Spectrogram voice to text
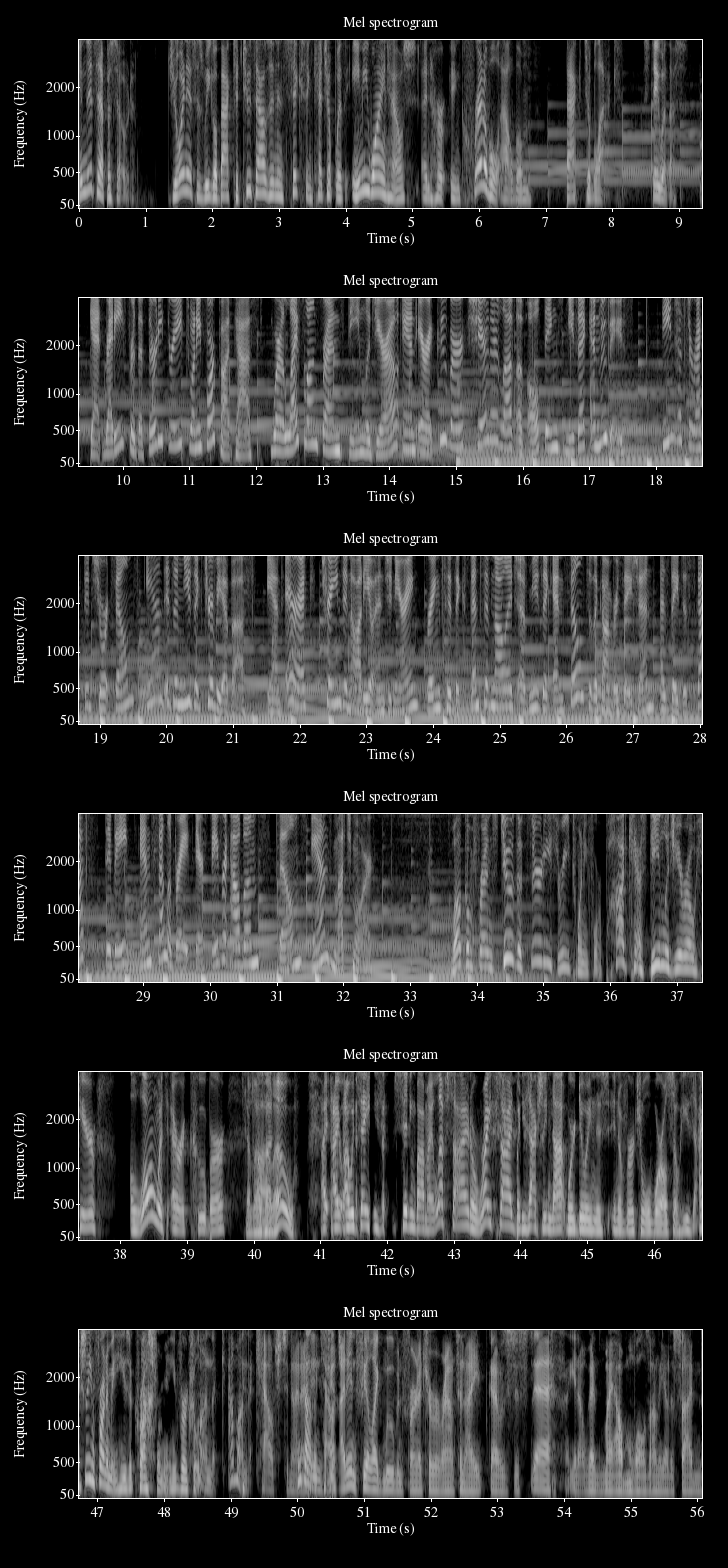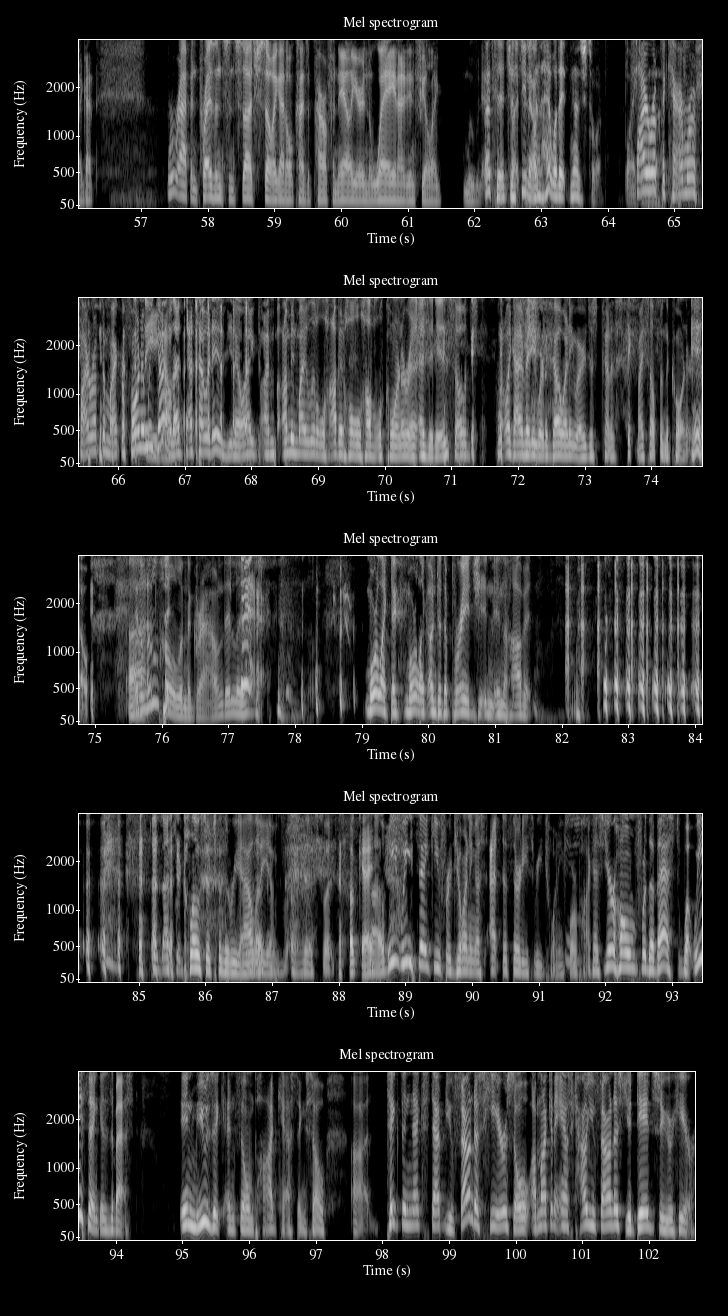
In this episode, join us as we go back to 2006 and catch up with Amy Winehouse and her incredible album, Back to Black. Stay with us. Get ready for the 3324 podcast, where lifelong friends Dean Legiro and Eric Kuber share their love of all things music and movies. Dean has directed short films and is a music trivia buff. And Eric, trained in audio engineering, brings his extensive knowledge of music and film to the conversation as they discuss, debate, and celebrate their favorite albums, films, and much more. Welcome, friends, to the 3324 podcast. Dean Legiro here, along with Eric Kuber. Hello, Uh, hello. I, I, I would say he's sitting by my left side or right side, but he's actually not. We're doing this in a virtual world, so he's actually in front of me. He's across from me I'm virtually. on the I'm on the couch tonight. I on didn't feel, couch. I didn't feel like moving furniture around tonight. I was just eh, you know, my album walls on the other side, and I got we're wrapping presents and such, so I got all kinds of paraphernalia in the way, and I didn't feel like moving. It. That's it, just, you know, said, "Hell with it. You know, just blanket Fire up the camera, fire up the microphone, and we go. go. That, that's how it is. You know, I, I'm I'm in my little hobbit hole hovel corner as it is, so it's not like I have anywhere to go anywhere. Just kind of stick myself in the corner. So, uh, a little hole in the ground. It lives. Yeah. more like the more like under the bridge in in the Hobbit. That- that's closer to the reality of, of this, but Okay. uh, we we thank you for joining us at the 3324 podcast. Your home for the best, what we think is the best in music and film podcasting. So uh, take the next step. You found us here, so I'm not going to ask how you found us. You did, so you're here.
